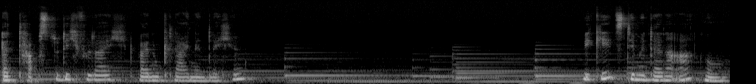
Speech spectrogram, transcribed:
Ertappst du dich vielleicht bei einem kleinen Lächeln? Wie geht's dir mit deiner Atmung?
